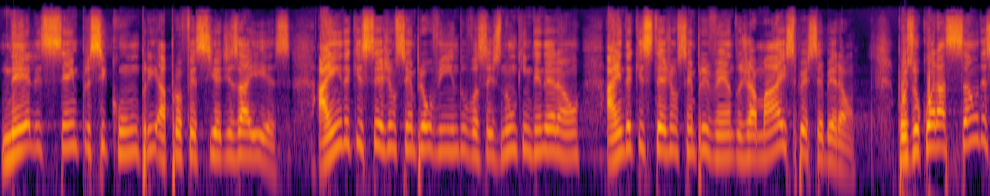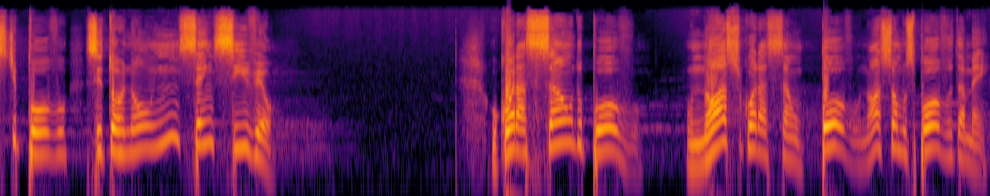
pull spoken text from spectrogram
Neles sempre se cumpre a profecia de Isaías. Ainda que estejam sempre ouvindo, vocês nunca entenderão. Ainda que estejam sempre vendo, jamais perceberão. Pois o coração deste povo se tornou insensível. O coração do povo o nosso coração, povo, nós somos povo também.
